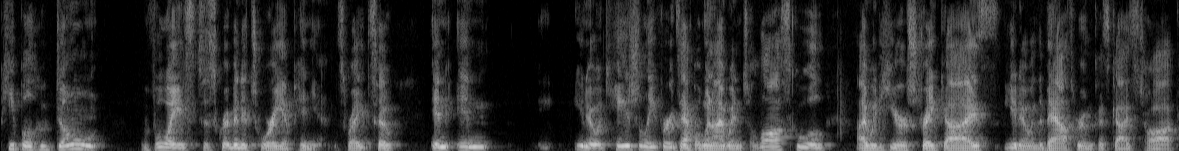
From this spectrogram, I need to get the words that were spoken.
people who don't voice discriminatory opinions, right? So, in in you know, occasionally, for example, when I went to law school, I would hear straight guys, you know, in the bathroom because guys talk,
